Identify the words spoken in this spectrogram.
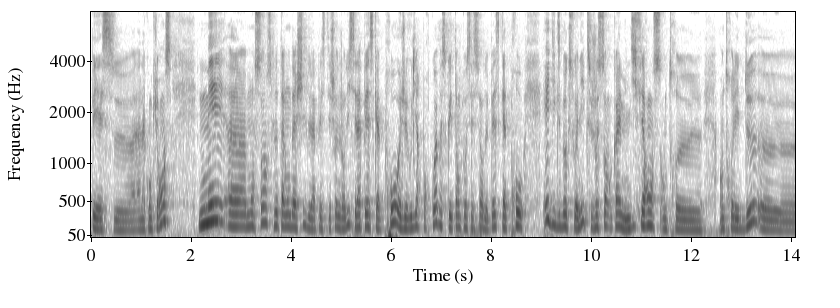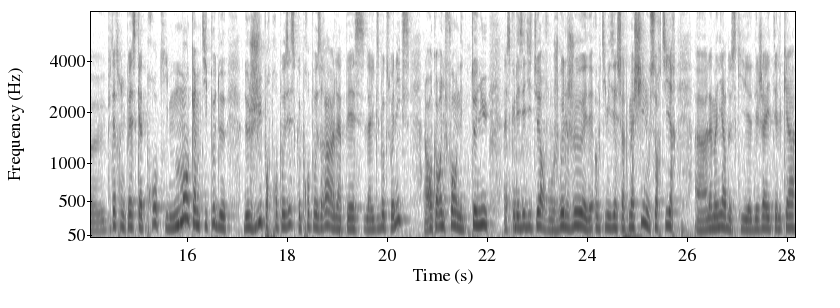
PS, euh, à la concurrence. Mais euh, à mon sens, le talon d'Achille de la PlayStation aujourd'hui, c'est la PS4 Pro. Et je vais vous dire pourquoi. Parce qu'étant possesseur de PS4 Pro et d'Xbox One X, je sens quand même une différence entre, euh, les deux. Euh, Peut-être une PS4 Pro qui manque un petit peu de, jus pour proposer ce que proposera la, PS, la Xbox One X. Alors encore une fois, on est tenu à ce que les éditeurs vont jouer le jeu et optimiser chaque machine ou sortir à la manière de ce qui a déjà été le cas,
